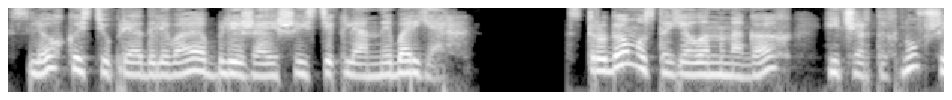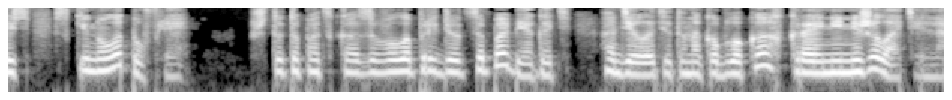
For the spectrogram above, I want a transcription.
с легкостью преодолевая ближайший стеклянный барьер. С трудом устояла на ногах и, чертыхнувшись, скинула туфли — что-то подсказывало, придется побегать, а делать это на каблуках крайне нежелательно.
